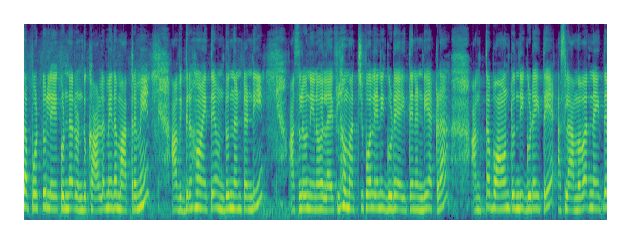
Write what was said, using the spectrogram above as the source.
సపోర్టు లేకుండా రెండు కాళ్ళ మీద మాత్రమే ఆ విగ్రహం అయితే ఉంటుందంటండి. అసలు నేను లైఫ్లో మర్చిపోలేని గుడి అయితేనండి అక్కడ. అంత బాగుంటుంది గుడి అయితే. అసలు అమ్మవారిని అయితే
